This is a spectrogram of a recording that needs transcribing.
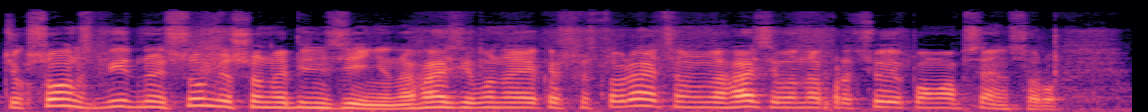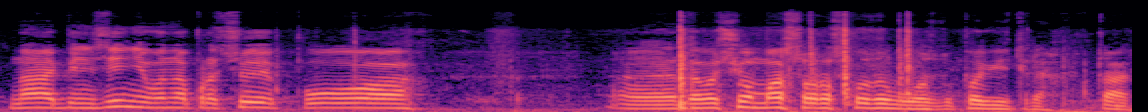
тюксон з бідною сумішю на бензині. На газі вона якось виставляється, але на газі вона працює по мап-сенсору. На бензині вона працює по е, давачу масового розходу воздуху, повітря. Так.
